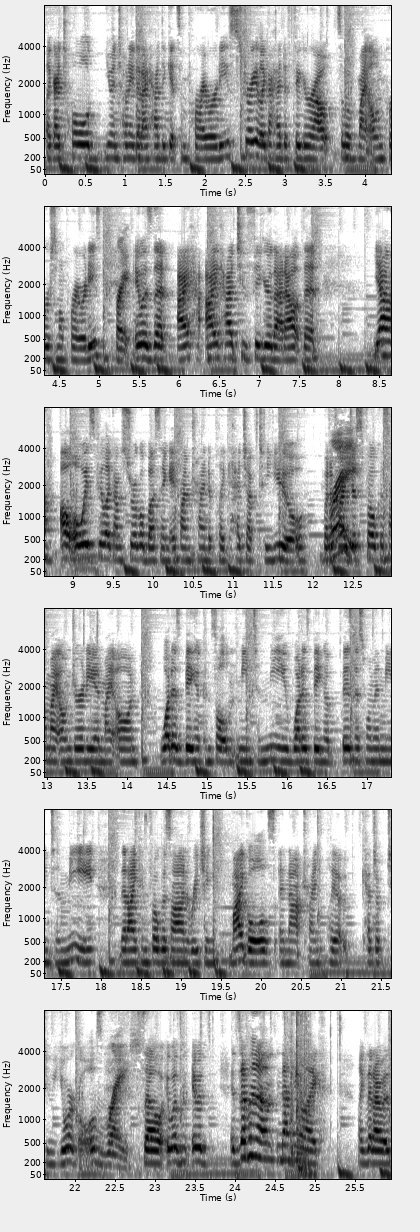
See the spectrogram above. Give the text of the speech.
like I told you and Tony that I had to get some priorities straight, like I had to figure out some of my own personal priorities. Right. It was that I I had to figure that out that. Yeah, I'll always feel like I'm struggle busing if I'm trying to play catch up to you. But if I just focus on my own journey and my own what does being a consultant mean to me, what does being a businesswoman mean to me, then I can focus on reaching my goals and not trying to play up, catch up to your goals. right So it wasn't. It was. It's definitely not, nothing like like that. I was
